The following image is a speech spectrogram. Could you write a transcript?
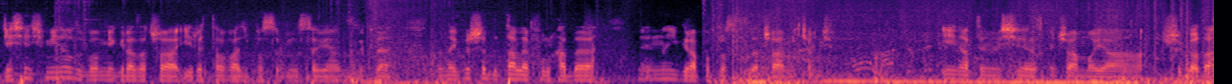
10 minut, bo mnie gra zaczęła irytować, bo sobie ustawiłem jak zwykle na najwyższe detale Full HD, y, no i gra po prostu zaczęła mi ciąć. I na tym się skończyła moja przygoda.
